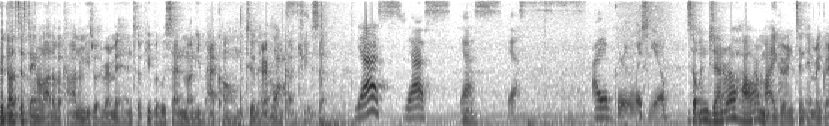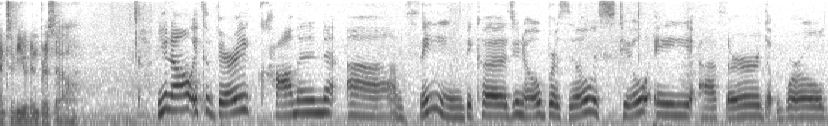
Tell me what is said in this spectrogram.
it does sustain a lot of economies with remittance with people who send money back home to their home yes. countries. So. Yes, yes, yes, mm. yes. I agree with you. So, in general, how are migrants and immigrants viewed in Brazil? You know, it's a very common um, thing because, you know, Brazil is still a uh, third world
